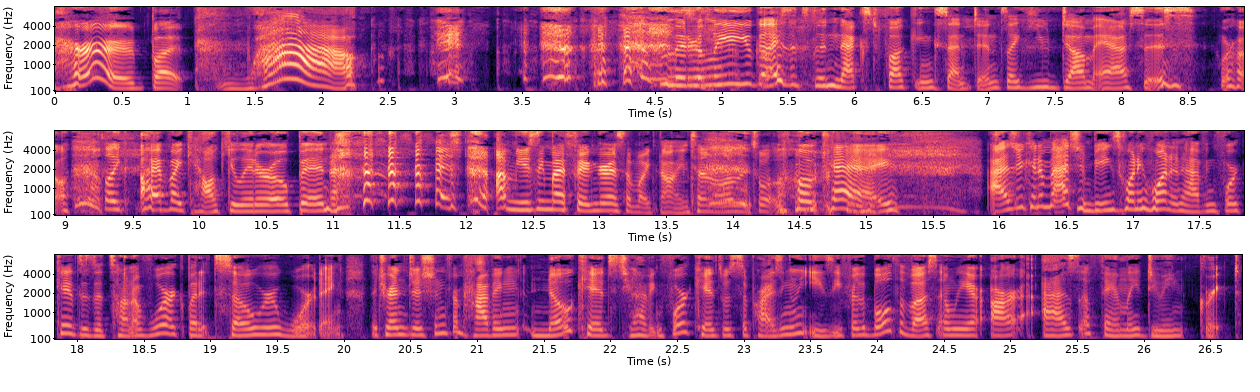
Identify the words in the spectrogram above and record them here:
heard, but wow. Literally, you guys, it's the next fucking sentence. Like, you dumb asses. We're all, like, I have my calculator open. I'm using my fingers. I'm like 9, 10, 11, 12. okay. As you can imagine, being 21 and having four kids is a ton of work, but it's so rewarding. The transition from having no kids to having four kids was surprisingly easy for the both of us, and we are, as a family, doing great.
